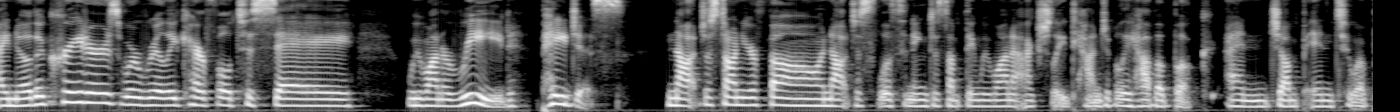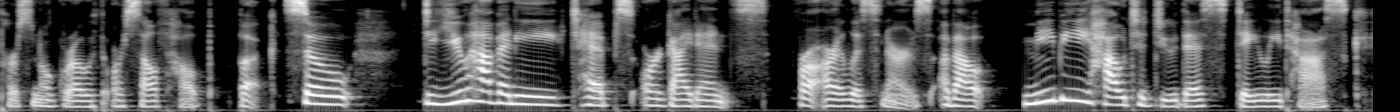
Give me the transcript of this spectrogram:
I know the creators were really careful to say, we want to read pages not just on your phone, not just listening to something. We want to actually tangibly have a book and jump into a personal growth or self help book. So, do you have any tips or guidance for our listeners about maybe how to do this daily task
